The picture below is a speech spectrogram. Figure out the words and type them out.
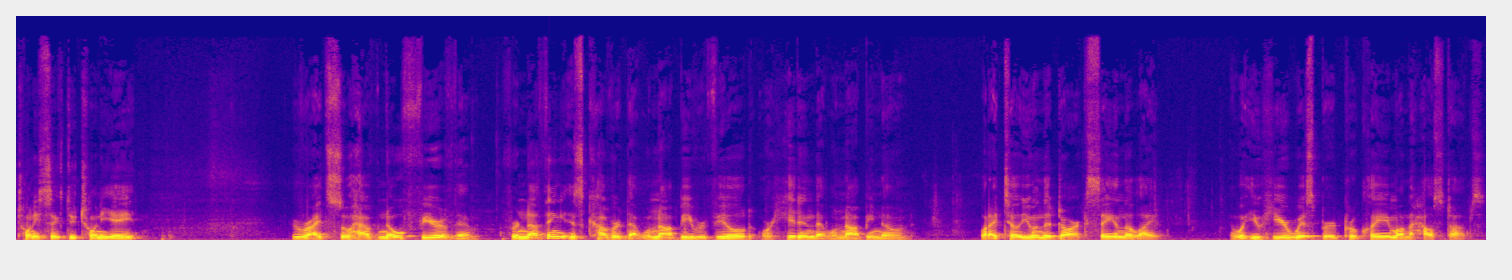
26 through 28, he writes, So have no fear of them, for nothing is covered that will not be revealed, or hidden that will not be known. What I tell you in the dark, say in the light, and what you hear whispered, proclaim on the housetops.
